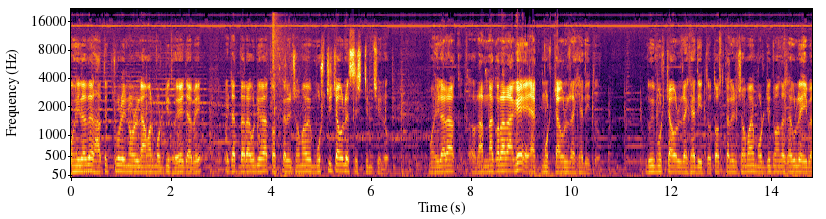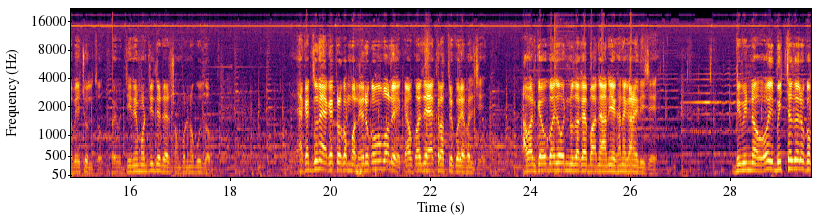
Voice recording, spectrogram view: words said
মহিলাদের হাতে চড়ে নড়লে আমার মসজিদ হয়ে যাবে। এটার দ্বারা উনি তৎকালীন সময়ে মুষ্টি চাউলের সিস্টেম ছিল। মহিলারা রান্না করার আগে এক মোট চাউল রেখে দিত, দুই মুঠ চাউল রেখে দিত। তৎকালীন সময় মসজিদ মাদ্রাসাগুলো এইভাবেই চলতো। জিনে মসজিদ এটা সম্পূর্ণ গুজব। এক একজনে এক এক রকম বলে, এরকমও বলে, কেউ কয় যে এক রাত্রে করে ফেলছে। আবার কেউ কয় যে অন্য জায়গায় বানে, আনি এখানে গাড়ি দিছে বিভিন্ন ওই বিচ্ছেদ এরকম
